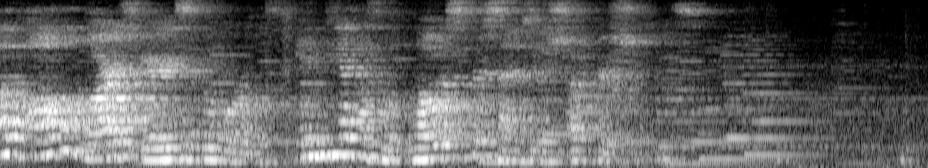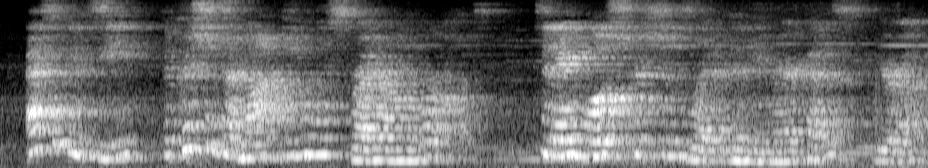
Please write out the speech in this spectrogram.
Of all the large areas of the world, India has the lowest percentage of Christians. As you can see, the Christians are not evenly spread around the world. Today, most Christians live in the Americas, Europe,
